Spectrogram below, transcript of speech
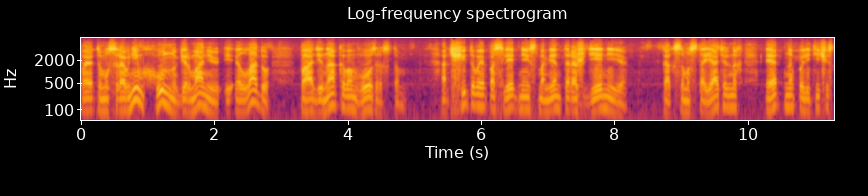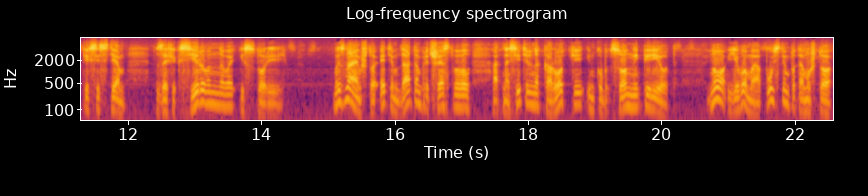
Поэтому сравним Хунну, Германию и Элладу по одинаковым возрастам, отсчитывая последние с момента рождения, как самостоятельных этнополитических систем, зафиксированного историей. Мы знаем, что этим датам предшествовал относительно короткий инкубационный период, но его мы опустим, потому что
